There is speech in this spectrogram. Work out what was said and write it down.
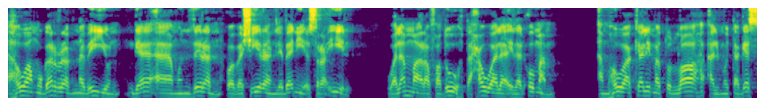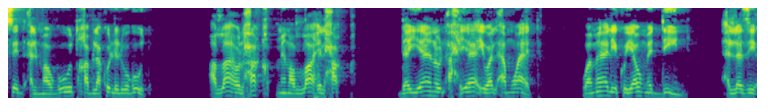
أهو مجرد نبي جاء منذرا وبشيرا لبني إسرائيل ولما رفضوه تحول إلى الأمم أم هو كلمة الله المتجسد الموجود قبل كل الوجود؟ الله الحق من الله الحق ديان الأحياء والأموات ومالك يوم الدين الذي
